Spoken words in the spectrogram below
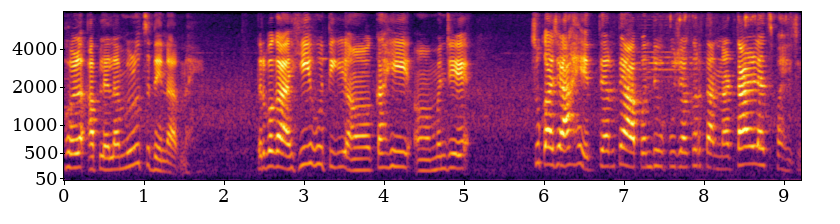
फळ आपल्याला मिळूच देणार नाही. तर बघा ही होती काही म्हणजे चुका ज्या आहेत तर त्या आपण देवपूजा करताना टाळल्याच पाहिजे.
